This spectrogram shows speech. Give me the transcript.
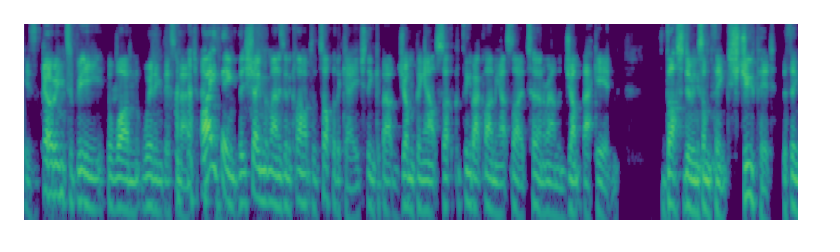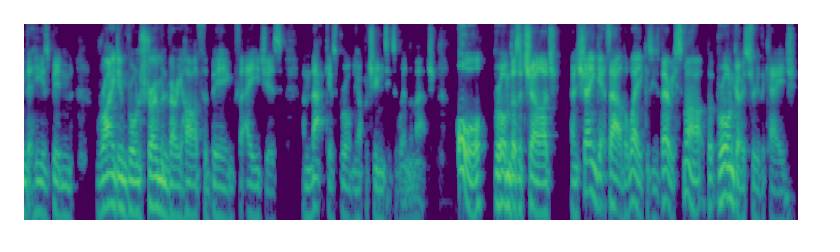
is going to be the one winning this match. I think that Shane McMahon is going to climb up to the top of the cage, think about jumping outside, think about climbing outside, turn around and jump back in, thus doing something stupid, the thing that he has been riding Braun Strowman very hard for being for ages, and that gives Braun the opportunity to win the match. Or Braun does a charge and Shane gets out of the way because he's very smart, but Braun goes through the cage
